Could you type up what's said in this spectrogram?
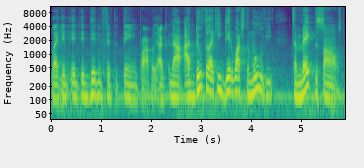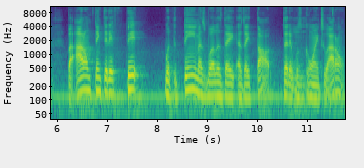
Like it, it, it didn't fit the theme properly. I, now I do feel like he did watch the movie to make the songs, but I don't think that it fit with the theme as well as they as they thought that it Mm. was going to. I don't.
